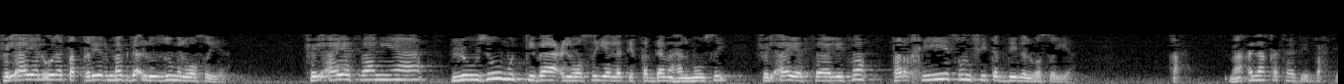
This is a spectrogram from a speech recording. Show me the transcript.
في الآية الأولى تقرير مبدأ لزوم الوصية. في الآية الثانية لزوم اتباع الوصية التي قدمها الموصي. في الآية الثالثة ترخيص في تبديل الوصية. آه. ما علاقة هذه البحث؟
